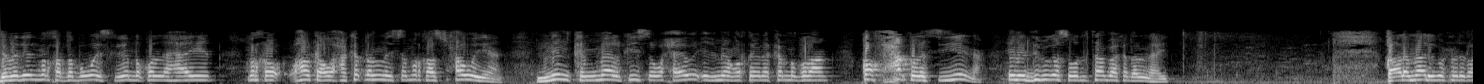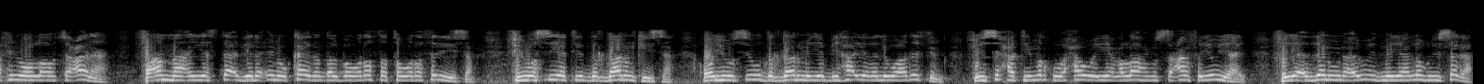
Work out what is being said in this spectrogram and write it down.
dabadeed marka dambe way iskaga noqon lahaayeen. Marka halkaa waxaa ka dhalanaysa markaas waxaa weeyaan ninkan maalkiisa waxay u idmeen horta inay ka noqdaan qof xaq la siiyeyna inay dib uga soo dhiltaan baa ka dhalan lahayd. Qaala maalik wuxuu ihi raximah llahu tacaala فأما أن يستأذن إنه كيدا ضلب ورثة ورثديسا في وصية دردارنكيسا أو يوصي دردارمي بها يذا لوارث في صحة مرق وحوي الله مستعان فيويهي فيأذنون أيوئد ميان له يسقى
